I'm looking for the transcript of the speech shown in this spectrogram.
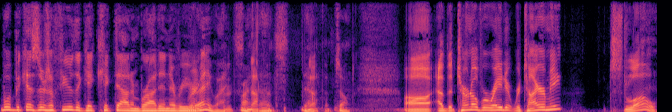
Well, because there's a few that get kicked out and brought in every year Right. anyway. It's nothing. that's- yeah. Nothing. So Uh, the turnover rate at Retire Meet, it's low.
